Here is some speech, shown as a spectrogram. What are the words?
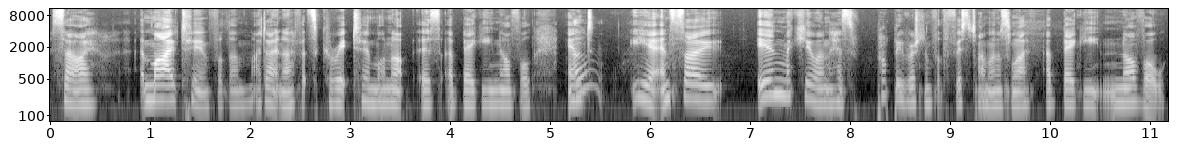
so I, my term for them, I don't know if it's a correct term or not, is a baggy novel. And Oh. yeah, and so Ian McEwan has probably written for the first time in his life a baggy novel.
